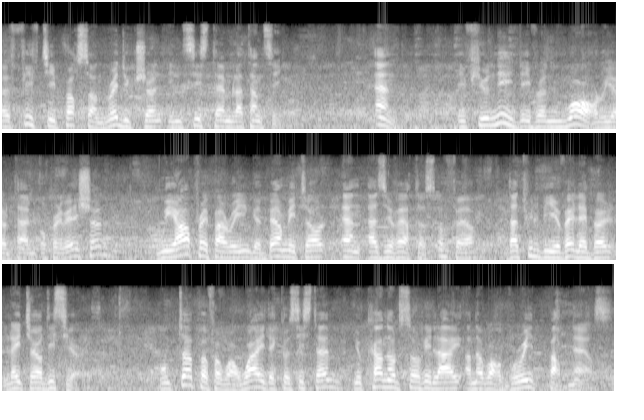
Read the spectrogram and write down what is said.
a 50% reduction in system latency. And if you need even more real-time operation, we are preparing a bare metal and Azure RTOS offer that will be available later this year. On top of our wide ecosystem, you can also rely on our great partners.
